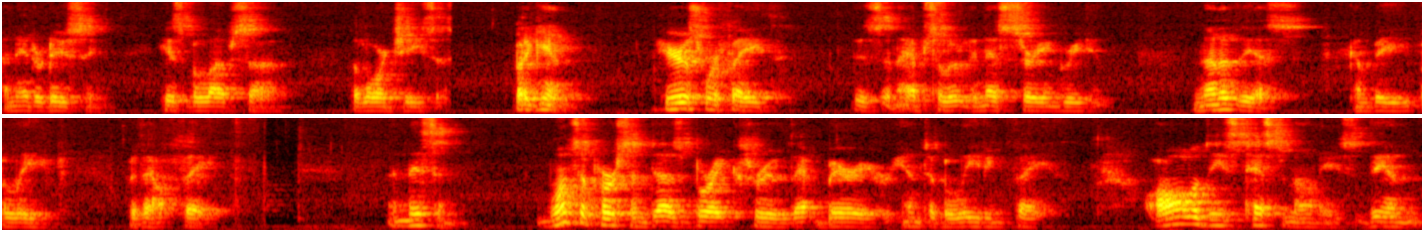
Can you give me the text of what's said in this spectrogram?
and introducing his beloved Son, the Lord Jesus. But again, here's where faith is an absolutely necessary ingredient. None of this can be believed without faith. And listen, once a person does break through that barrier into believing faith, all of these testimonies then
